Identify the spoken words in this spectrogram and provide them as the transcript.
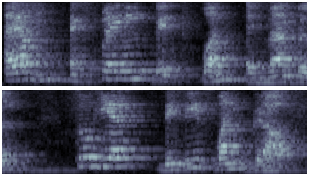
I am explaining with one example. So here, this is one graph.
